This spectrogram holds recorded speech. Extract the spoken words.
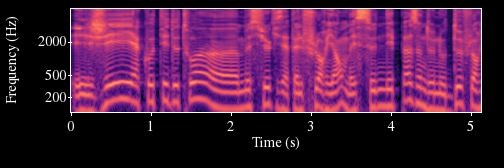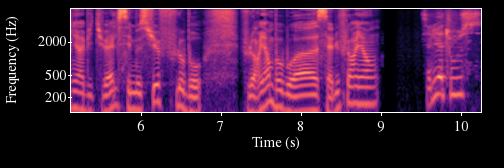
Et j'ai à côté de toi un monsieur qui s'appelle Florian, mais ce n'est pas un de nos deux Florian habituels, c'est monsieur Flobo. Florian Beaubois. Salut Florian. Salut à tous.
